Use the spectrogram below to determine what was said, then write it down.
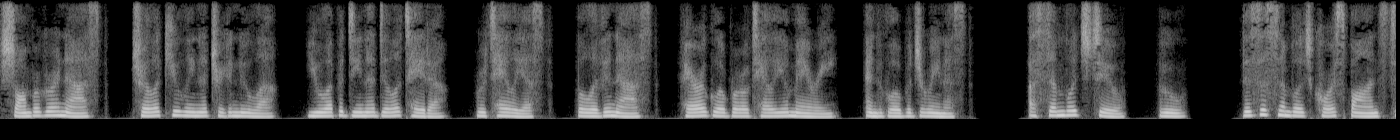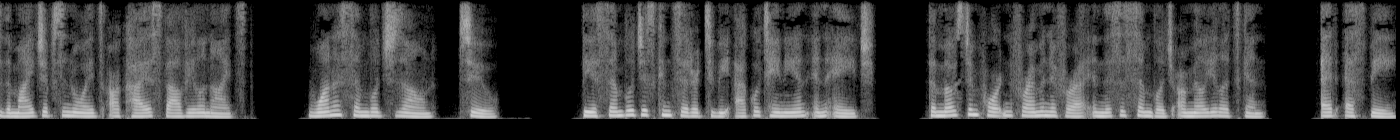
Schomburgeranasp, Triloculina trigonula, Eulepidina dilatata, Rotaliasp, Bolivinasp, Paragloborotalia mayeri, and Globigerinousp. Assemblage 2, U. This assemblage corresponds to the Miogypsinoides Archaias valvulinites. 1 Assemblage zone, 2. The assemblage is considered to be Aquitanian in age. The most important foraminifera in this assemblage are Miliolitskin. Et sb.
